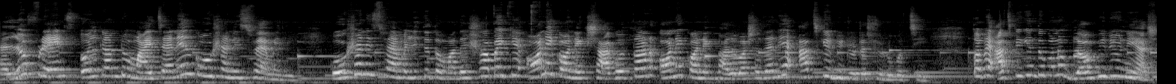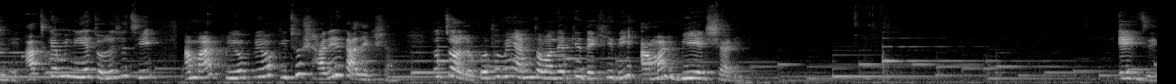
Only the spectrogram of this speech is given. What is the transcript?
Hello friends welcome to my channel Koushani's family Koushani's ফ্যামিলিতে তোমাদের সবাইকে অনেক অনেক স্বাগত আর অনেক অনেক ভালোবাসা জানিয়ে আজকের ভিডিওটা শুরু করছি। তবে আজকে কিন্তু কোনো ব্লগ ভিডিও নিয়ে আসিনি। আজকে আমি নিয়ে চলে এসেছি আমার প্রিয় প্রিয় কিছু শাড়ির কালেকশন তো চলো, প্রথমেই আমি তোমাদেরকে দেখিয়ে দিই আমার বিয়ের শাড়ি। এই যে,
